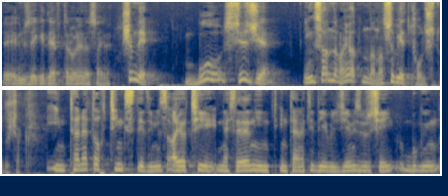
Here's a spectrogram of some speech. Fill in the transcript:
E, elimizdeki defter öyle vesaire. Şimdi bu sizce insanların hayatında nasıl bir etki oluşturacak? Internet of Things dediğimiz IoT nesnelerin interneti diyebileceğimiz bir şey. Bugün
